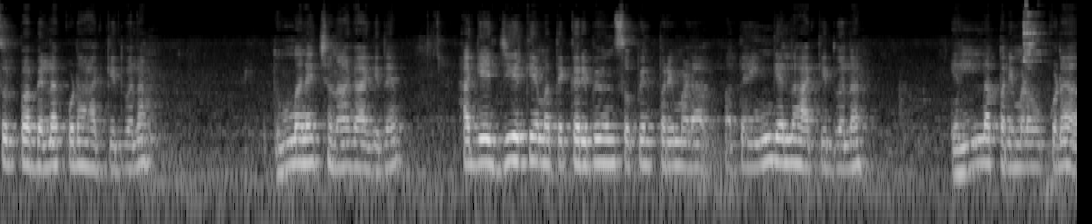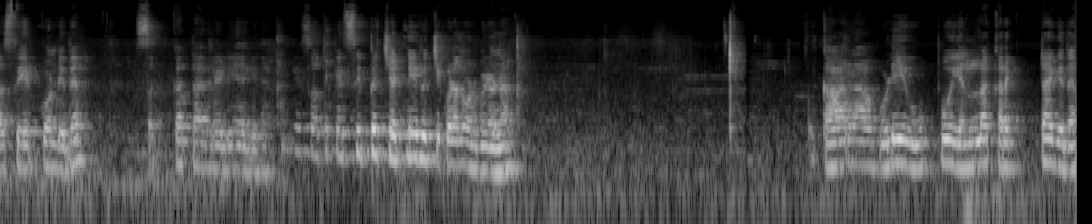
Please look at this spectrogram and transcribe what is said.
ಸ್ವಲ್ಪ ಬೆಲ್ಲ ಕೂಡ ಹಾಕಿದ್ವಲ್ಲ ತುಂಬಾ ಚೆನ್ನಾಗಾಗಿದೆ. ಹಾಗೆ ಜೀರಿಗೆ ಮತ್ತು ಕರಿಬೇವಿನ ಸೊಪ್ಪಿನ ಪರಿಮಳ ಮತ್ತು ಹಿಂಗೆಲ್ಲ ಹಾಕಿದ್ವಲ್ಲ, ಎಲ್ಲ ಪರಿಮಳವೂ ಕೂಡ ಸೇರಿಕೊಂಡಿದೆ. ಸಖತ್ತಾಗಿ ರೆಡಿಯಾಗಿದೆ ಸೌತೆಕಾಯಿ ಸಿಪ್ಪೆ ಚಟ್ನಿ ರುಚಿ ಕೂಡ ನೋಡಿಬಿಡೋಣ. ಖಾರ, ಹುಳಿ, ಉಪ್ಪು ಎಲ್ಲ ಕರೆಕ್ಟಾಗಿದೆ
